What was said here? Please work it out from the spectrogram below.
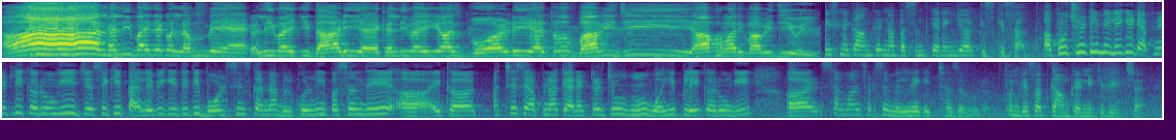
आ, खली भाई देखो लंबे हैं। खली भाई की दाढ़ी है खली भाई के पास बॉडी है। तो भाभी जी आप हमारी भाभी जी हुई। इसमें काम करना पसंद करेंगे और किसके साथ? अपॉर्चुनिटी मिलेगी डेफिनेटली करूँगी। जैसे कि पहले भी कहती थी बोल्ड सीन्स करना बिल्कुल नहीं पसंद है। एक अच्छे से अपना कैरेक्टर जो हूँ वही प्ले करूँगी। और सलमान सर से मिलने की इच्छा ज़रूर है। उनके साथ काम करने की भी इच्छा है।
